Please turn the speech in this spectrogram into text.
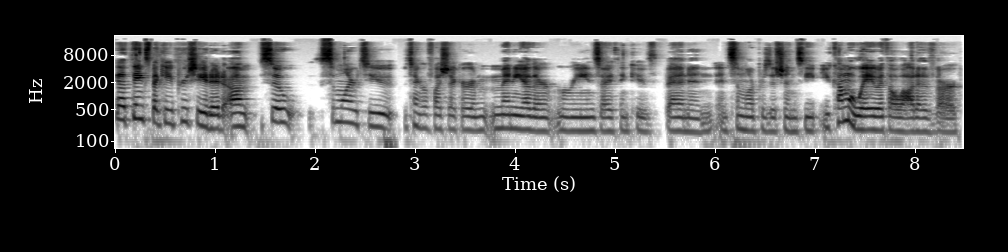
Yeah, thanks, Becky. Appreciate it. Um, so similar to Tanker Fleischaker and many other Marines, I think who've been in, in similar positions, you, you, come away with a lot of our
